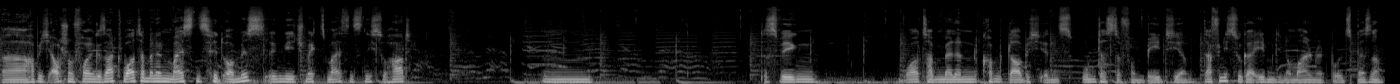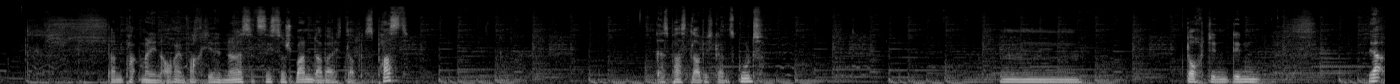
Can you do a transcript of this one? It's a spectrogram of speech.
Äh, Habe ich auch schon vorhin gesagt. Watermelon meistens Hit or Miss. Irgendwie schmeckt es meistens nicht so hart. Mm. Deswegen, Watermelon kommt, glaube ich, ins unterste vom B-Tier. Da finde ich sogar eben die normalen Red Bulls besser. Dann packt man ihn auch einfach hier hin. Ne? Ist jetzt nicht so spannend, aber ich glaube, das passt. Das passt, glaube ich, ganz gut. Hm, doch, den, den ja,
